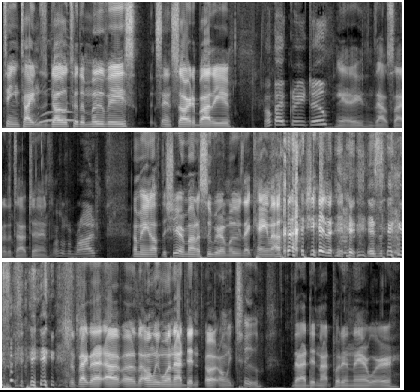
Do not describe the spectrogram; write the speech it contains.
Teen Titans Go to the movies. And sorry to bother you. Okay, Creed 2. Yeah, he's outside of the top ten. That's a surprise. I mean, off the sheer amount of superhero movies that came out, shit, it's, the fact that I, uh, the only one I didn't, or only two that I did not put in there were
